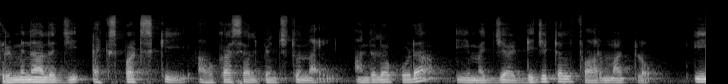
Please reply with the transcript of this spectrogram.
క్రిమినాలజీ ఎక్స్పర్ట్స్కి అవకాశాలు పెంచుతున్నాయి. అందులో కూడా ఈ మధ్య డిజిటల్ ఫార్మాట్లో ఈ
